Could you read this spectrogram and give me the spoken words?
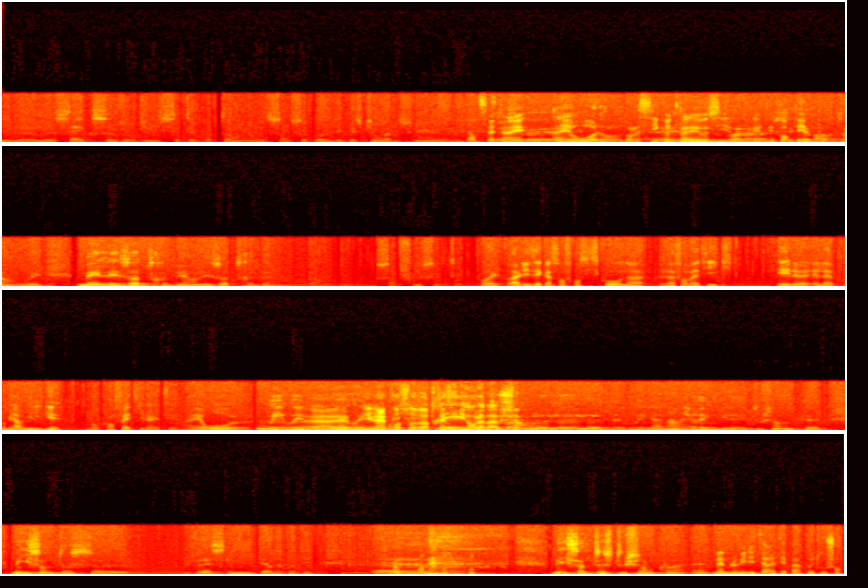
sexe aujourd'hui, c'est important. Hein, on se pose des questions là-dessus. C'est un, héros dans, la Silicon Valley aussi, voilà, qui a été porté par. important, oui. Mais les autres, bien, les autres, ben, ben on s'en fout. Faut réaliser qu'à San Francisco, on a l'informatique et, la première ville gay. Donc en fait, il a été un héros. Euh, oui, oui, oui, euh, Il y a eu un crossover très évident là-bas. oui, Alan ah, Turing, il est touchant. Que... Mais ils sont tous. Euh, je laisse le militaire de côté. Mais ils sont tous touchants, quoi. Hein. Même le militaire n'était pas un peu touchant?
